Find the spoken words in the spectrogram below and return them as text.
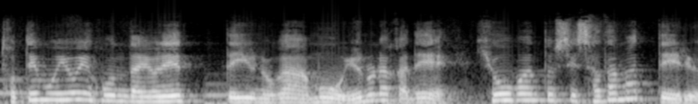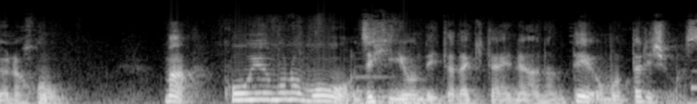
とても良い本だよねっていうのがもう世の中で評判として定まっているような本。まあこういうものもぜひ読んでいただきたいななんて思ったりします。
